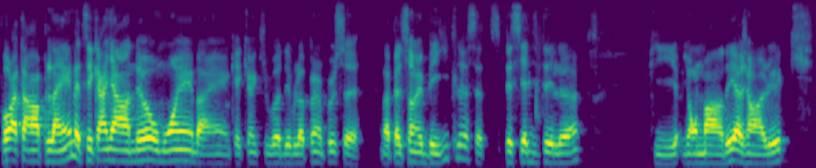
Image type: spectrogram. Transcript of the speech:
pas à temps plein, mais quand il y en a, au moins, ben, quelqu'un qui va développer un peu ce, on appelle ça un beat, cette spécialité-là. Puis ils ont demandé à Jean-Luc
